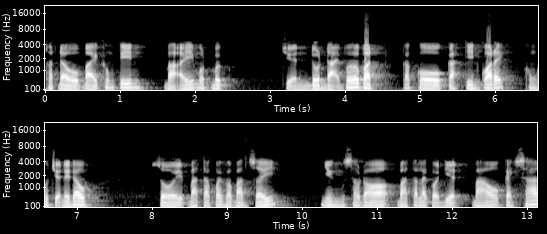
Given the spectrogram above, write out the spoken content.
Thoạt đầu bà ấy không tin, Bà ấy một mực. Chuyện đồn đại vớ vẩn, Các cô cả tin quá đấy, Không có chuyện đấy đâu. Rồi bà ta quay vào bàn giấy. Nhưng sau đó bà ta lại gọi điện báo cảnh sát.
